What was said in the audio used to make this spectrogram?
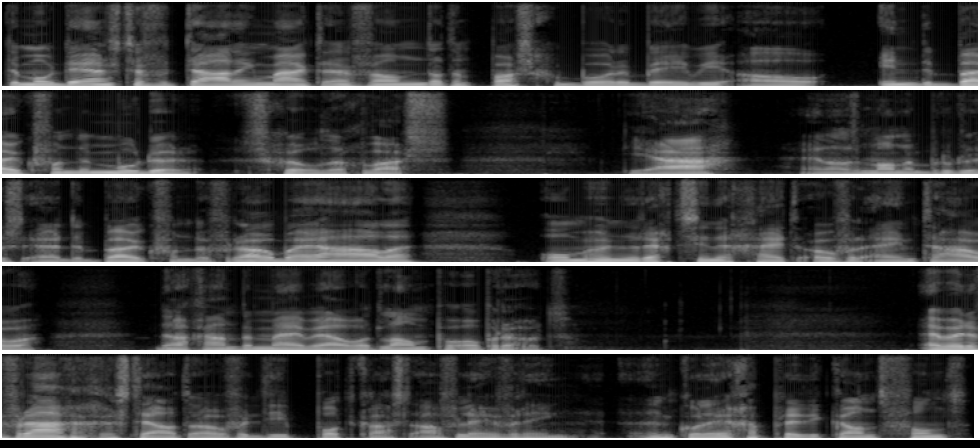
De modernste vertaling maakt ervan dat een pasgeboren baby al in de buik van de moeder schuldig was. Ja, en als mannenbroeders er de buik van de vrouw bij halen om hun rechtzinnigheid overeind te houden, dan gaan bij mij wel wat lampen op rood. Er werden vragen gesteld over die podcastaflevering. Een collega-predikant vond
